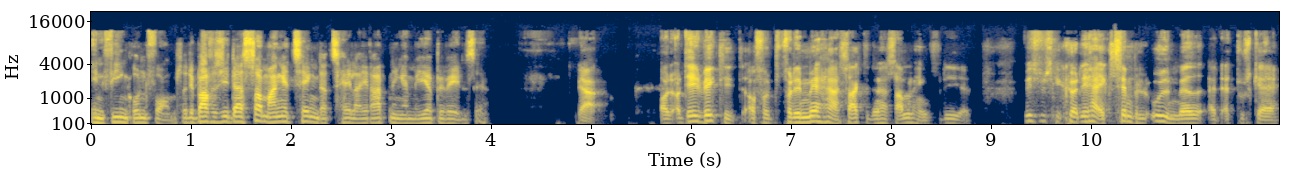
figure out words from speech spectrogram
en fin grundform. Så det er bare for at sige, at der er så mange ting, der taler i retning af mere bevægelse. Ja, og, og det er vigtigt at få, få det med her sagt i den her sammenhæng, fordi at hvis vi skal køre det her eksempel ud med, at, at du skal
